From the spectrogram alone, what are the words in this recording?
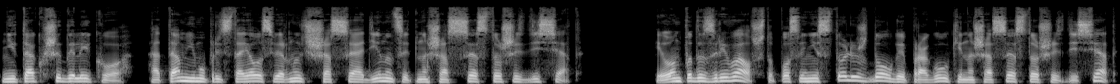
не так уж и далеко, а там ему предстояло свернуть с шоссе 11 на шоссе 160. И он подозревал, что после не столь уж долгой прогулки на шоссе 160,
